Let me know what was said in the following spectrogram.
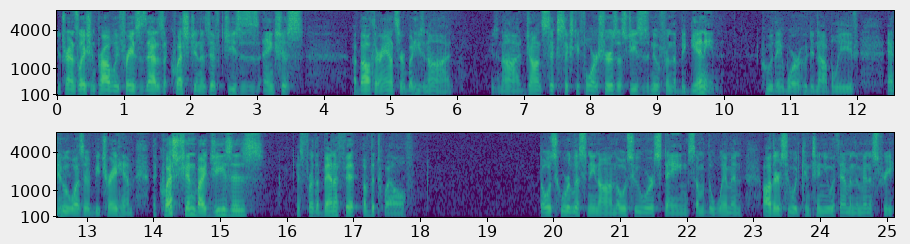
Your translation probably phrases that as a question, as if Jesus is anxious about their answer, but he's not. He's not. John 6 64 assures us Jesus knew from the beginning who they were who did not believe and who it was that would betray him. The question by Jesus is for the benefit of the twelve. Those who were listening on, those who were staying, some of the women, others who would continue with them in the ministry,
